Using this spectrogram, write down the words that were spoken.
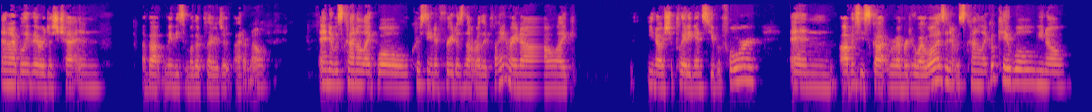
and I believe they were just chatting about maybe some other players. I don't know. And it was kind of like, well, Krystyna Freda's not really playing right now. Like, you know, she played against you before and obviously Scott remembered who I was, and it was kind of like, okay, well, you know,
